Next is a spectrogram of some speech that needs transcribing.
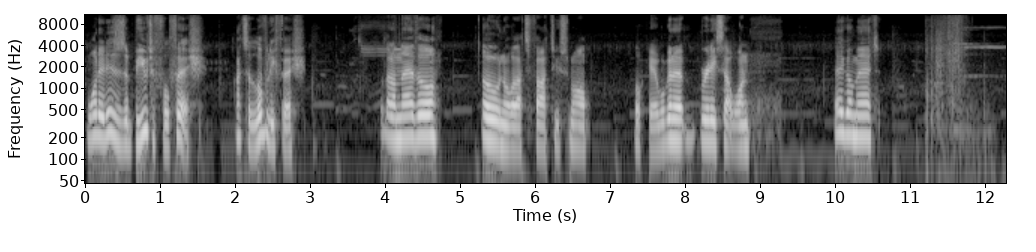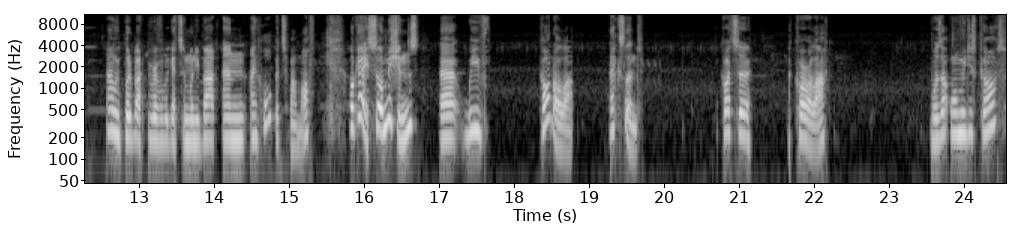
What it is is a beautiful fish. That's a lovely fish. Put that on there, though. Oh, no, that's far too small. Okay, we're going to release that one. There you go, mate. And we put it back to the river, we get some money back, and I hope it swam off. Okay, so missions. Uh, we've caught all that. Excellent. Caught a, a Coralac. Was that one we just caught?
